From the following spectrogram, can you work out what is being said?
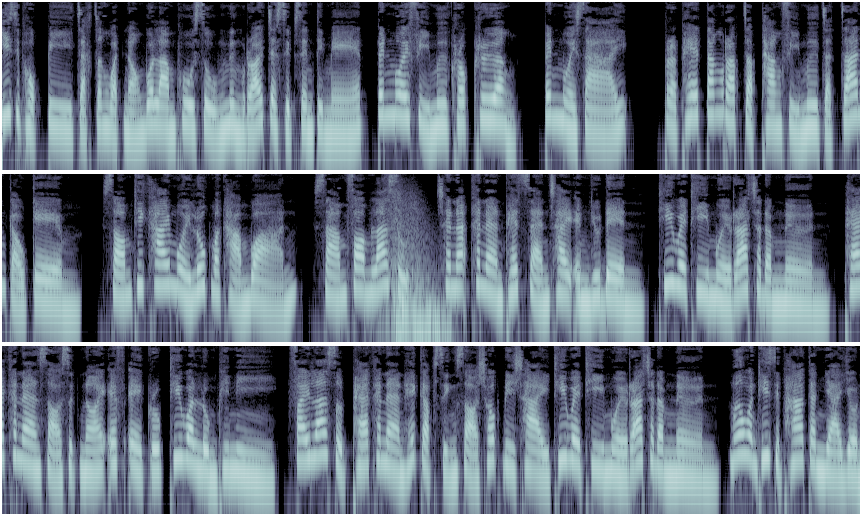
ย 26 ปีจากจังหวัดหนองบัวลำพูสูง 170 เซนติเมตร เป็นมวยฝีมือครบเครื่อง เป็นมวยซ้าย ประเภทตั้งรับจับทางฝีมือจัดจ้านเก่าเกม ซ้อมที่ค่ายมวยลูกมะขามหวาน 3 ฟอร์มล่าสุด ชนะคะแนนเพชรแสนชัยเอ็มยูเดน ที่เวทีมวยราชดำเนิน แพ้คะแนนสอศึกน้อย FA กรุ๊ปที่วันลุมพินี ไฟล์ล่าสุดแพ้คะแนนให้กับสิงห์สอโชคดีชัยที่เวทีมวยราชดำเนิน เมื่อวันที่ 15 กันยายน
